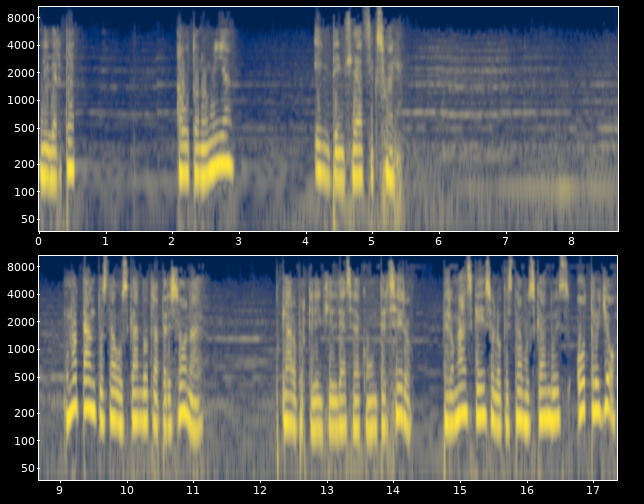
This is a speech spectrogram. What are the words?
libertad, autonomía e intensidad sexual. no tanto está buscando otra persona, claro, porque la infidelidad se da con un tercero, pero más que eso lo que está buscando es otro yo.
